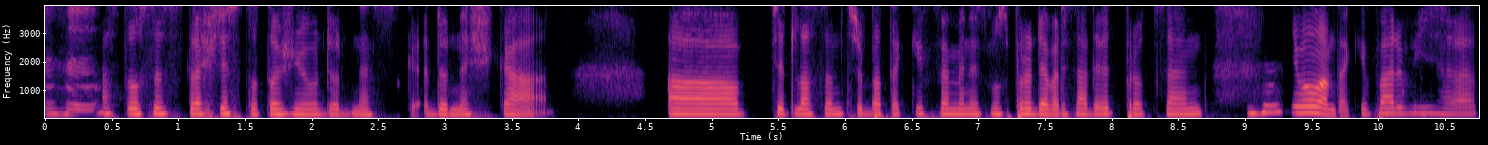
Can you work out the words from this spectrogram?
Mm-hmm. A s tou se strašně stotožňuji do, dnes, do dneška. A četla jsem třeba taky Feminismus pro 99%. Mm-hmm. Němu mám taky pár výhrad,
